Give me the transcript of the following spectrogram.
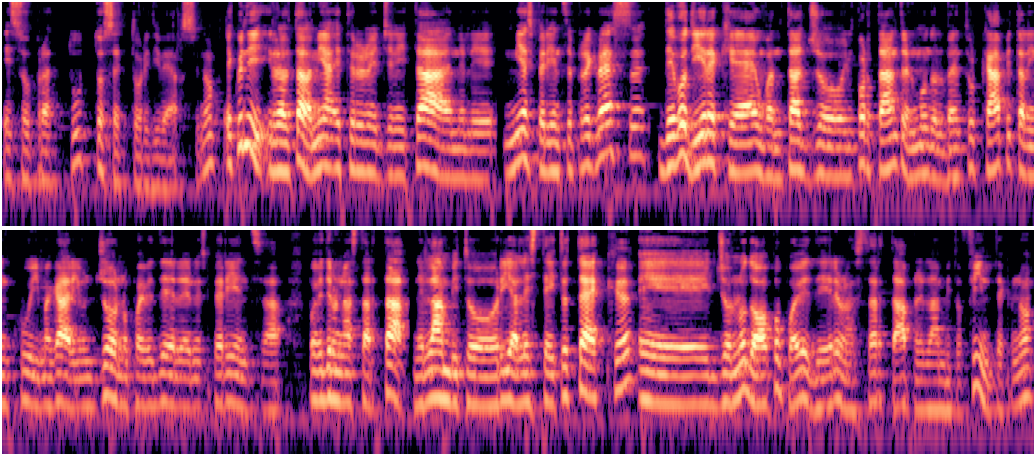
e soprattutto settori diversi. No? E quindi in realtà la mia eterogeneità nelle mie esperienze pregresse devo dire che è un vantaggio importante nel mondo del venture capital in cui magari un giorno puoi vedere un'esperienza, puoi vedere una startup nell'ambito real estate tech e il giorno dopo puoi vedere una startup nell'ambito fintech. No?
